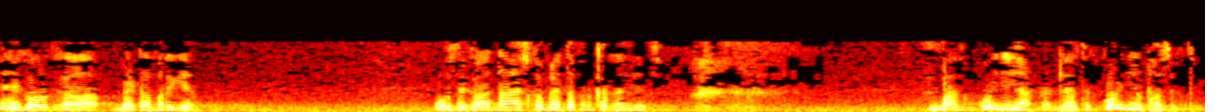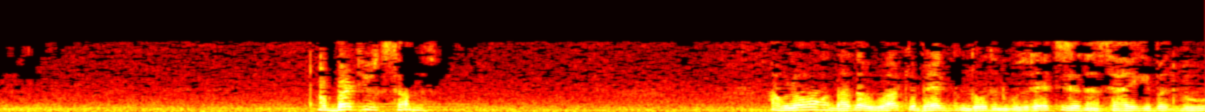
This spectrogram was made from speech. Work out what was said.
ایک عورت کا بیٹا مر گیا۔ اس نے کہا، نہ اس کو میں دفن کرنا نہیں بات کوئی نہیں جا سکتا، کوئی نہیں اٹھا سکتا۔ اب بیٹھی اس کے سامنے۔ اب لوگوں کو اندازہ ہوا کہ ایک دن، دو دن گزرے، تیسرے دن سے آئے گی بدبو۔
